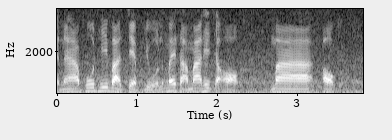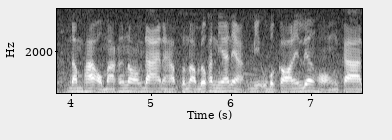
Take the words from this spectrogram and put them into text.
ตุนะครับผู้ที่บาดเจ็บอยู่ไม่สามารถที่จะออกมาออกนำพาออกมาข้างนอกได้นะครับสำหรับรถคันนี้เนี่ยมีอุปกรณ์ในเรื่องของการ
